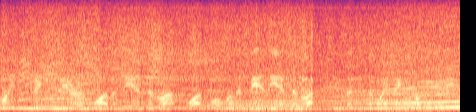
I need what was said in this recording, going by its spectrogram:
0.601 at the end of lap one. What will it be at the end of lap two? Look at the way they concentrate.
